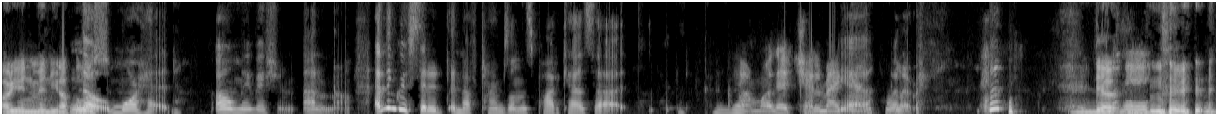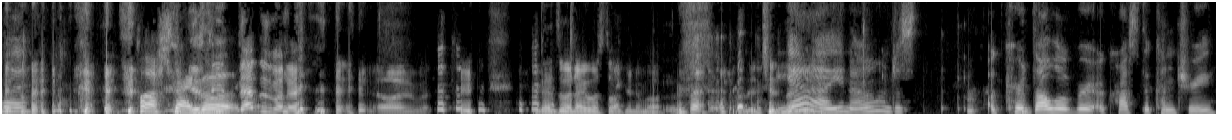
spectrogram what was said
Are you in Minneapolis? No, Moorhead. Oh, maybe I shouldn't. I don't know. I think we've said it enough times on this podcast that Yeah, well, they're chill, my yeah, whatever. No. But- Push that You see, good. that is what I. oh, that's what I was talking about. But The yeah, nugget. you know, just occurs all over across the country,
